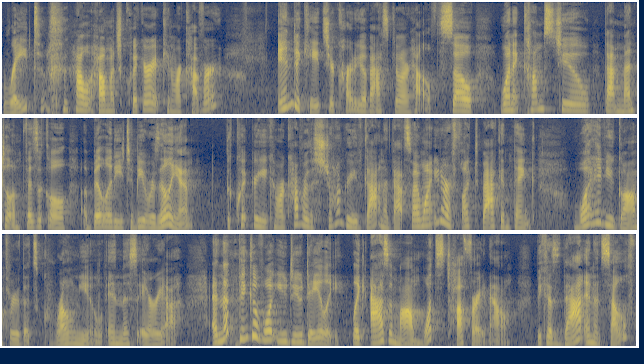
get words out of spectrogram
rate, how, how much quicker it can recover, indicates your cardiovascular health. So, when it comes to that mental and physical ability to be resilient, the quicker you can recover, the stronger you've gotten at that. So, I want you to reflect back and think, what have you gone through that's grown you in this area? And then think of what you do daily. Like, as a mom, what's tough right now? Because that in itself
